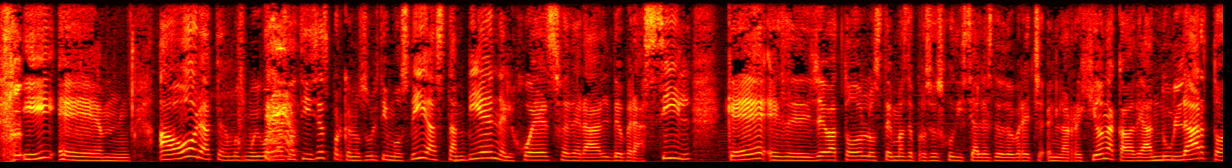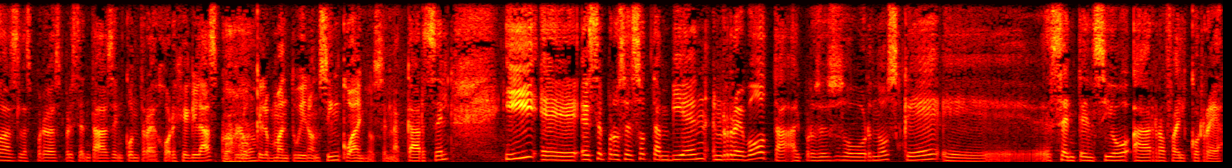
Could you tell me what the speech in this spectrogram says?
y eh, ahora tenemos muy buenas noticias porque en los últimos días también el juez federal de Brasil, que eh, lleva todos los temas de procesos judiciales de Odebrecht en la región, acaba de anular todas las pruebas presentadas en contra de Jorge Glass, por Ajá. lo que lo mantuvieron cinco años en la cárcel. Y eh, ese proceso también rebota al proceso de sobornos que eh, sentenció a Rafael Correa.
